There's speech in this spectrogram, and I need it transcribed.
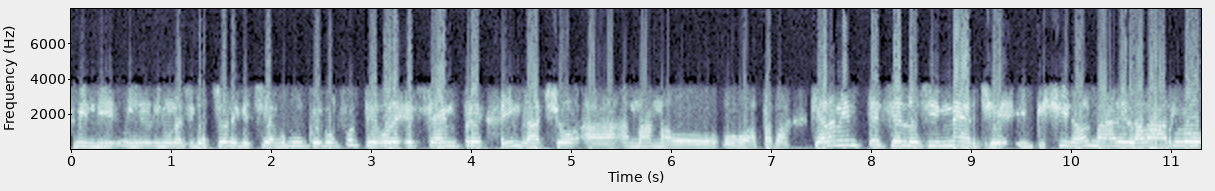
quindi in, una situazione che sia comunque confortevole e sempre in braccio a, a mamma o, o a papà. Chiaramente se lo si immerge in piscina o al mare, lavarlo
